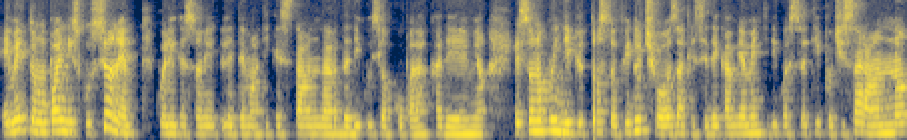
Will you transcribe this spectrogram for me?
e mettono un po' in discussione quelle che sono le tematiche standard di cui si occupa l'Accademia e sono quindi piuttosto fiduciosa che se dei cambiamenti di questo tipo ci saranno,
